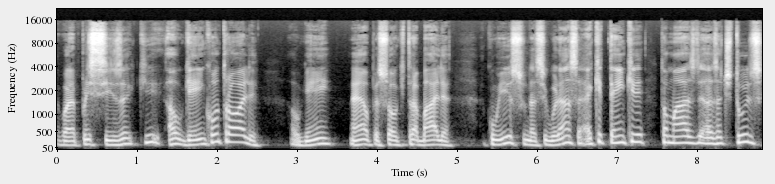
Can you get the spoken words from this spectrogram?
Agora, precisa que alguém controle. Alguém, né, o pessoal que trabalha com isso, na segurança, é que tem que tomar as, as atitudes.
